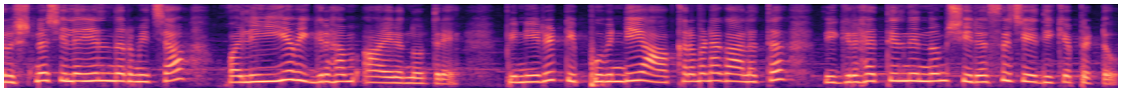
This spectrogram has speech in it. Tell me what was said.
കൃഷ്ണശിലയിൽ നിർമ്മിച്ച വലിയ വിഗ്രഹം ആയിരുന്നു അത്രേ പിന്നീട് ടിപ്പുവിന്റെ ആക്രമണകാലത്ത് വിഗ്രഹത്തിൽ നിന്നും ശിരസ് ഛേദിക്കപ്പെട്ടു.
